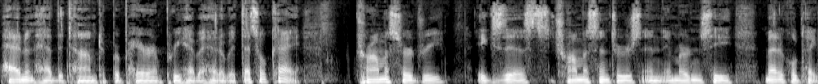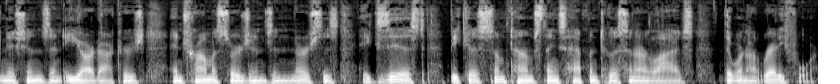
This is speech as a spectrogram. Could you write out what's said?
haven't had the time to prepare and prehab ahead of it, that's okay trauma surgery exists, trauma centers and emergency medical technicians and ER doctors and trauma surgeons and nurses exist because sometimes things happen to us in our lives that we're not ready for.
